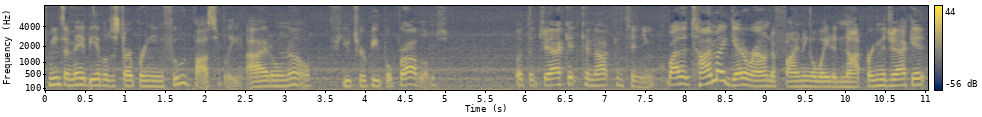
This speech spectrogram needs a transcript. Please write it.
Which means I may be able to start bringing food possibly. I don't know. Future people problems. But the jacket cannot continue. By the time I get around to finding a way to not bring the jacket,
